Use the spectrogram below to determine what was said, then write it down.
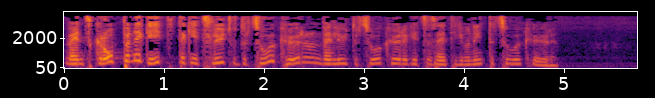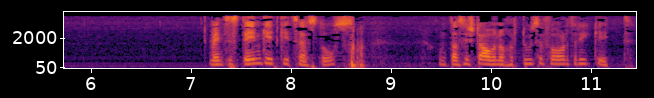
wenn es Gruppen gibt, dann gibt es Leute, die dazugehören, und wenn Leute dazugehören, gibt es solche, die nicht dazugehören. Wenn es den gibt, gibt es auch das. Und das ist da, wo nachher die Herausforderung gibt.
